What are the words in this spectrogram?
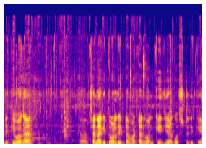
ಇದಕ್ಕಿವಾಗ ಚೆನ್ನಾಗಿ ತೊಳೆದಿಟ್ಟ ಮಟನ್ ಒಂದು ಕೆ ಜಿ ಆಗುವಷ್ಟು ಇದಕ್ಕೆ.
